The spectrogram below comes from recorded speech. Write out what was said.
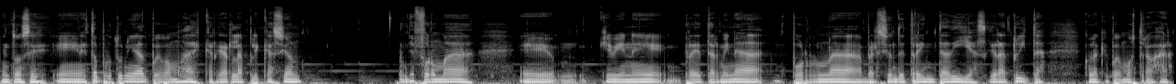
Entonces, en esta oportunidad, pues vamos a descargar la aplicación de forma eh, que viene predeterminada por una versión de 30 días gratuita con la que podemos trabajar.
